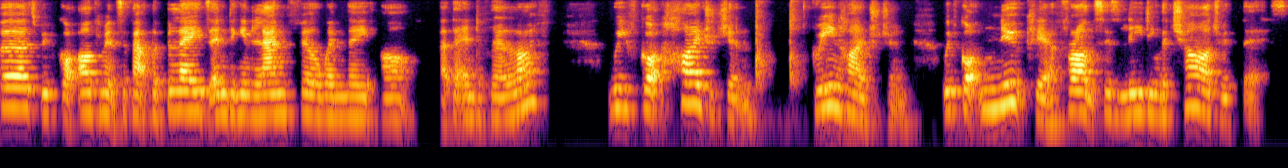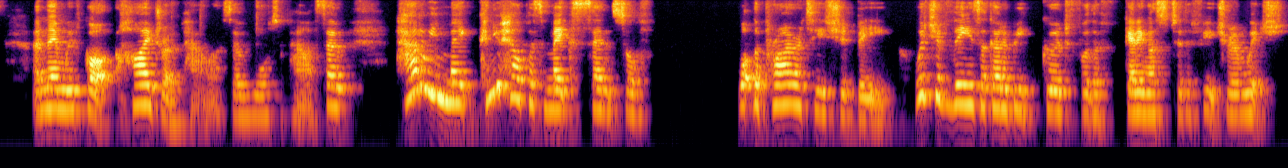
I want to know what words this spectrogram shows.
birds. We've got arguments about the blades ending in landfill when they are at the end of their life. We've got hydrogen, green hydrogen. We've got nuclear. France is leading the charge with this. And then we've got hydropower, so water power. So how do we make can you help us make sense of what the priorities should be? Which of these are going to be good for the getting us to the future and which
